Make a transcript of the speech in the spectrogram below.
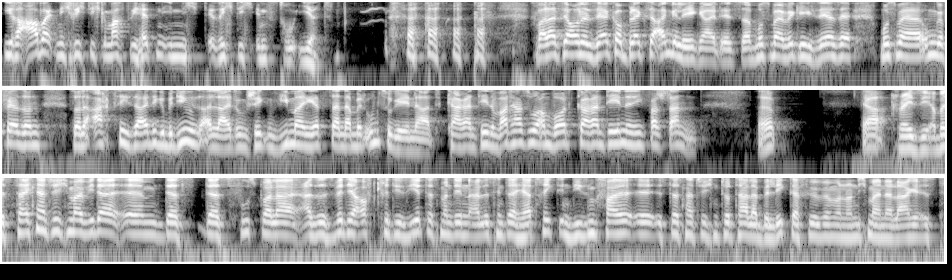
ihre Arbeit nicht richtig gemacht, sie hätten ihn nicht richtig instruiert. Weil das ja auch eine sehr komplexe Angelegenheit ist. Da muss man ja wirklich sehr, sehr, muss man ja ungefähr so, ein, so eine 80-seitige Bedienungsanleitung schicken, wie man jetzt dann damit umzugehen hat. Quarantäne, was hast du am Wort Quarantäne nicht verstanden? Ne? Ja, Crazy. Aber es zeigt natürlich mal wieder, ähm, dass, dass Fußballer, also es wird ja oft kritisiert, dass man denen alles hinterherträgt. In diesem Fall äh, ist das natürlich ein totaler Beleg dafür, wenn man noch nicht mal in der Lage ist,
